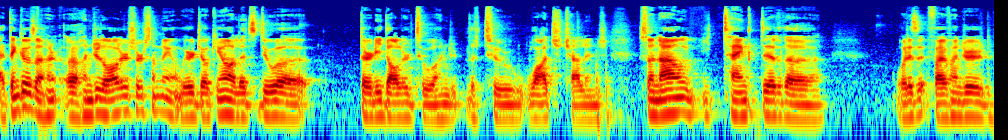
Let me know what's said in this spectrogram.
I think it was a hundred dollars or something, and we were joking, "Oh, let's do a thirty dollar to hundred to watch challenge." So now Tank did the what is it 500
